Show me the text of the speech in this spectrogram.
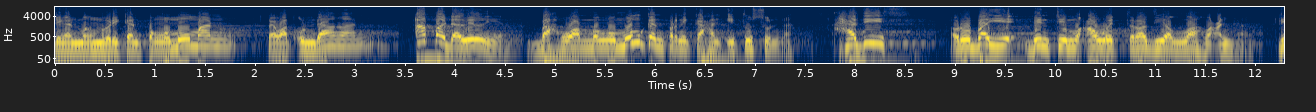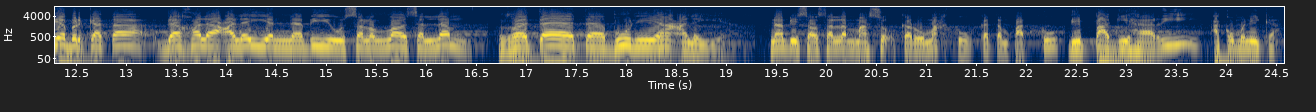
dengan memberikan pengumuman lewat undangan. Apa dalilnya bahwa mengumumkan pernikahan itu sunnah? Hadis Rubai binti Muawid radhiyallahu anha dia berkata, "Dakhala alayya an-nabiy sallallahu alaihi wasallam ghatata bunya alayya." Nabi SAW masuk ke rumahku, ke tempatku di pagi hari aku menikah.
